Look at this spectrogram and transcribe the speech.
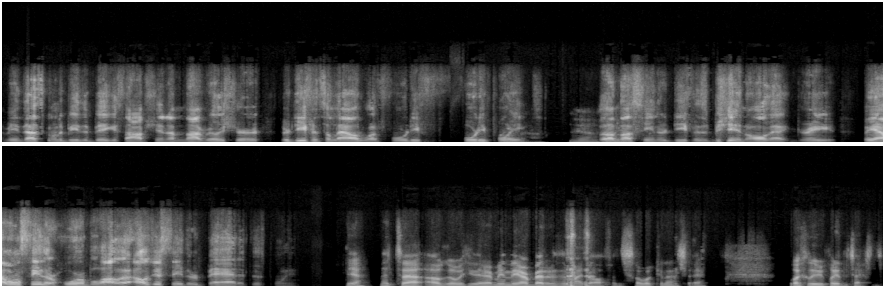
I mean, that's going to be the biggest option. I'm not really sure. Their defense allowed what 40, 40 points. yeah. So I'm not seeing their defense being all that great. But yeah, I won't say they're horrible. I'll I'll just say they're bad at this point. Yeah, that's uh, I'll go with you there. I mean, they are better than my Dolphins. So what can I say? Luckily, we played the Texans.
